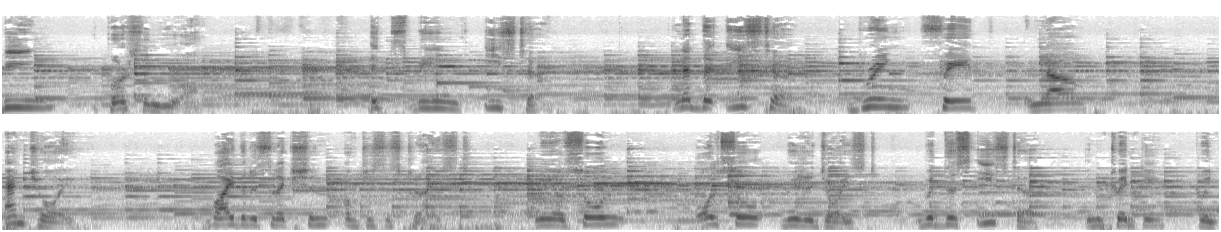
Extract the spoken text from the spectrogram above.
being the person you are. It's been Easter. Let the Easter bring faith, love, and joy by the resurrection of Jesus Christ. May your soul also be rejoiced with this Easter in 2023.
